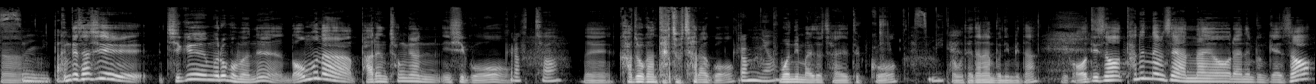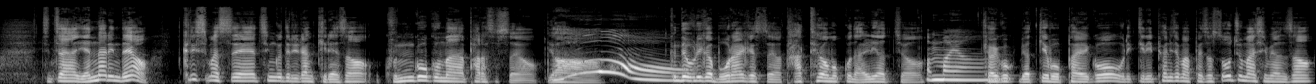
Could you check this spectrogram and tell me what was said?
맞습니다. 어, 근데 사실 지금으로 보면은 너무나 바른 청년이시고 그렇죠. 네, 가족한테도 잘하고 그럼요. 부모님 말도 잘 듣고 맞습니다. 너무 대단한 분입니다. 그리고 어디서 타는 냄새 안 나요? 라는 분께서 진짜 옛날인데요. 크리스마스에 친구들이랑 길에서 군고구마 팔았었어요. 야. 어. 근데 우리가 뭘 알겠어요. 다 태워 먹고 난리였죠. 엄마야. 결국 몇 개 못 팔고 우리끼리 편의점 앞에서 소주 마시면서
